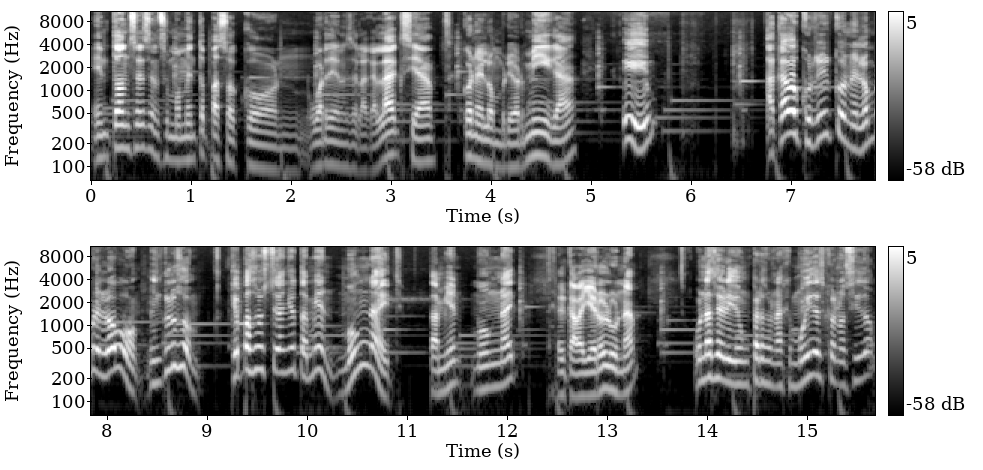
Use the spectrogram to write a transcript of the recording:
Entonces, en su momento pasó con Guardianes de la Galaxia, con el Hombre Hormiga y acaba de ocurrir con el Hombre Lobo. Incluso, ¿qué pasó este año también? Moon Knight. También Moon Knight, el Caballero Luna. Una serie de un personaje muy desconocido,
